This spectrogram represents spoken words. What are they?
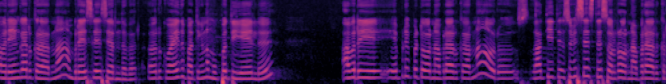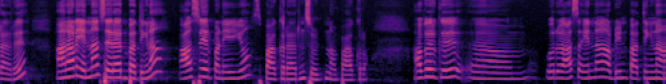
அவர் எங்கே இருக்கிறாருன்னா பிரேஸ்லே சேர்ந்தவர். அவருக்கு வயது பார்த்திங்கன்னா முப்பத்தி ஏழு அவர் எப்படிப்பட்ட ஒரு நபராக இருக்காருன்னா ஒரு சத்தியத்தை சுவிசேஷத்தை சொல்கிற ஒரு நபராக இருக்கிறாரு. ஆனாலும் என்ன செய்கிறாருன்னு பார்த்தீங்கன்னா ஆசிரியர் பணியையும் பார்க்குறாருன்னு சொல்லிட்டு நான் பார்க்குறோம் அவருக்கு ஒரு ஆசை என்ன அப்படின்னு பார்த்தீங்கன்னா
